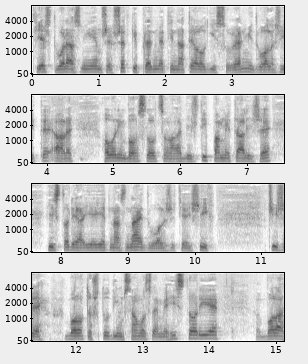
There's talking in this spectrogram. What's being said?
tiež zdôrazňujem, že všetky predmety na teológii sú veľmi dôležité, ale hovorím bohoslovcom, ale by vždy pamätali, že história je jedna z najdôležitejších. Čiže bolo to štúdium samozrejme histórie, bola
